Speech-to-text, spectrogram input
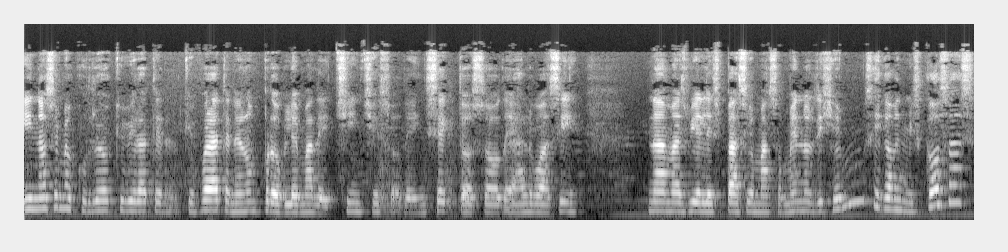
y no se me ocurrió que hubiera que fuera a tener un problema de chinches o de insectos o de algo así. Nada más vi el espacio más o memenos, dije, mmm, si caben mis cosas.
